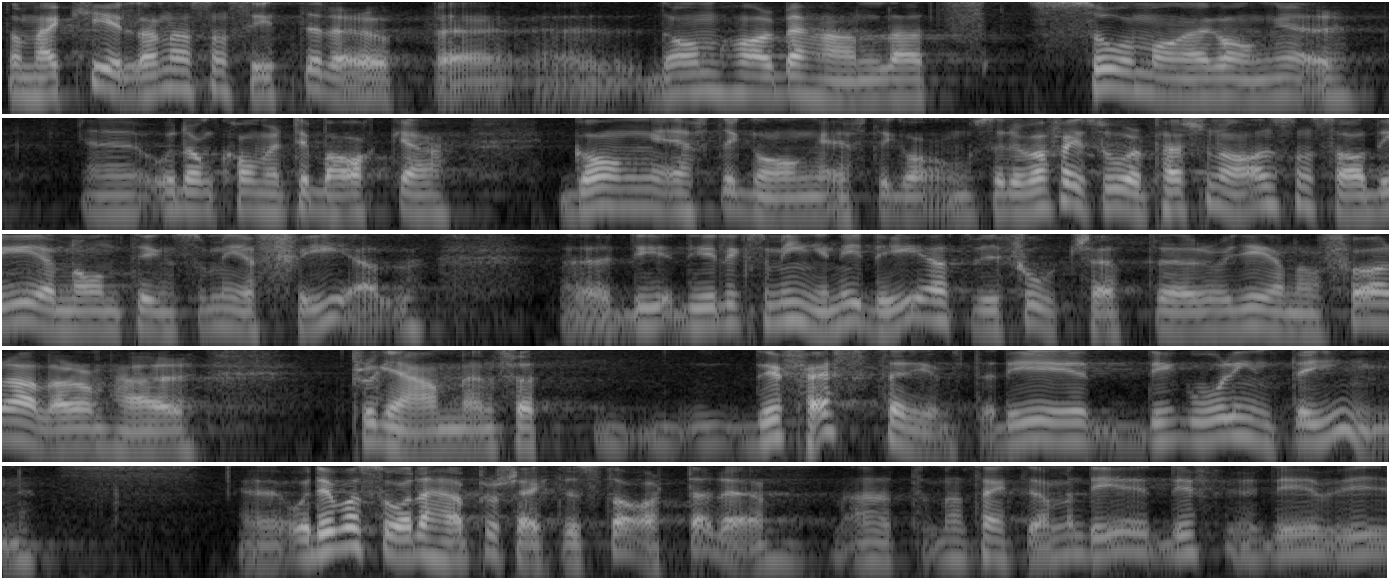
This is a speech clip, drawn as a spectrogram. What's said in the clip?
de här killarna som sitter där uppe, eh, de har behandlats så många gånger eh, och de kommer tillbaka gång efter gång efter gång. Så det var faktiskt vår personal som sa att det är någonting som är fel. Eh, det, det är liksom ingen idé att vi fortsätter och genomför alla de här programmen för att det fäster inte, det, det går inte in. Och det var så det här projektet startade. Att man tänkte att ja, det, det, det, vi,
